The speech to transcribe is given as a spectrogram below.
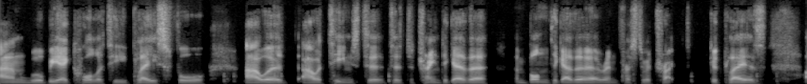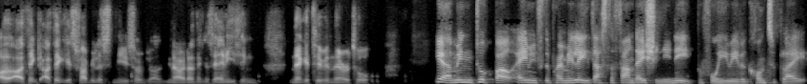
and will be a quality place for our our teams to to, to train together and bond together and for us to attract good players. I, I think I think it's fabulous news. Uh, you know, I don't think there's anything negative in there at all. Yeah, I mean, talk about aiming for the Premier League. That's the foundation you need before you even contemplate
